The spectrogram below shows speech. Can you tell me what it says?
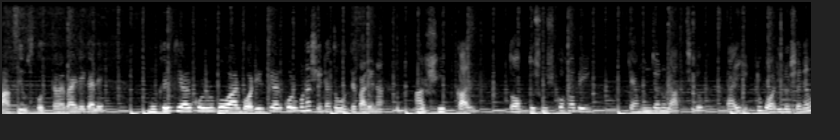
মাস্ক ইউজ করতে হয় বাইরে গেলে। মুখের কেয়ার করব আর বডির কেয়ার করব না, সেটা তো হতে পারে না। আর শীতকাল, ত্বক তো শুষ্ক হবেই, কেমন যেন লাগছিল। তাই একটু বডি লোশনেও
